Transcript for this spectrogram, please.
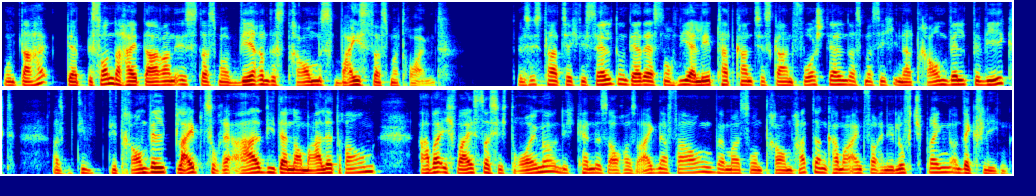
Und da der Besonderheit daran ist, dass man während des Traums weiß, dass man träumt. Das ist tatsächlich selten und der, der es noch nie erlebt hat, kann sich es gar nicht vorstellen, dass man sich in der Traumwelt bewegt, Also die, die Traumwelt bleibt so real wie der normale Traum. Aber ich weiß, dass ich träume und ich kenne das auch aus eigener Erfahrung. Wenn man so einen Traum hat, dann kann man einfach in die Luft sprengen und wegfliegen.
